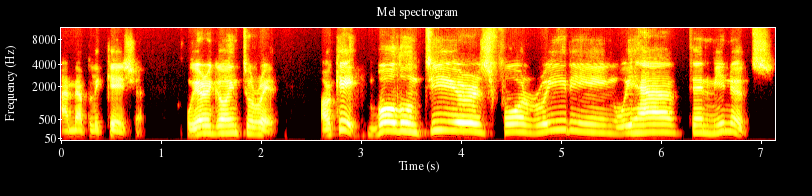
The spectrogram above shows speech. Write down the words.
an application. We are going to read. Okay, volunteers for reading. We have 10 minutes.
